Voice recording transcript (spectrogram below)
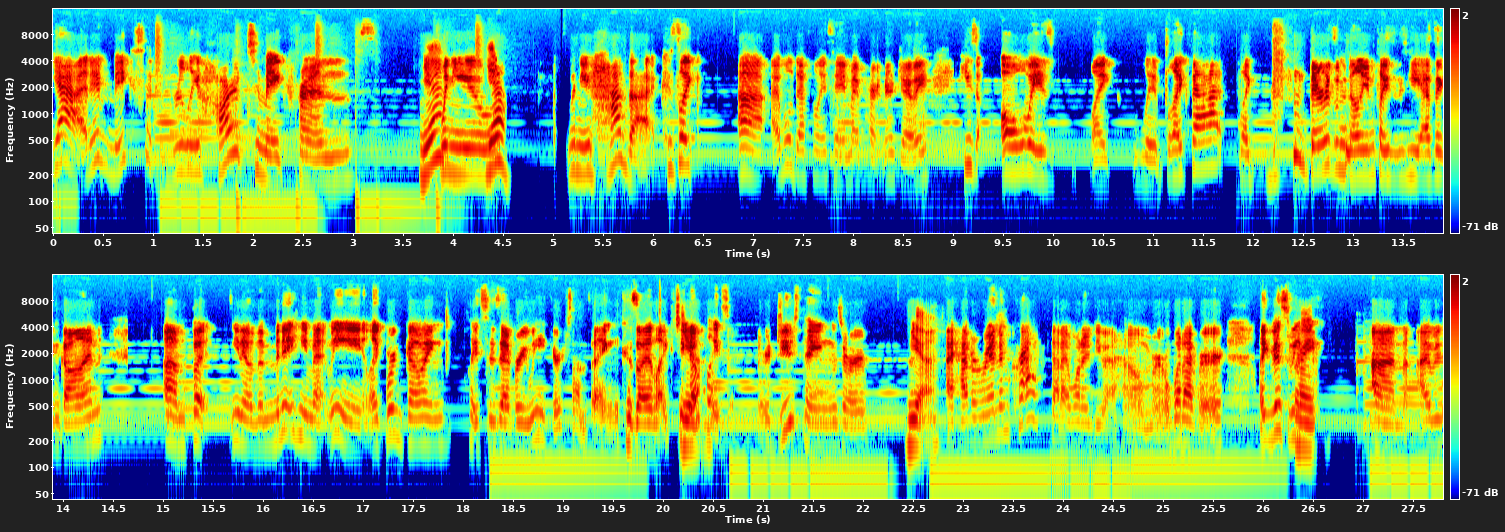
yeah, and it makes it really hard to make friends yeah. when you Yeah. when you have that because like uh i will definitely say my partner joey he's always like lived like that like there's a million places he hasn't gone um but you know the minute he met me like we're going places every week or something because i like to Yeah. go places or do things or Yeah. i have a random craft that i want to do at home or whatever like this week Right. um i was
